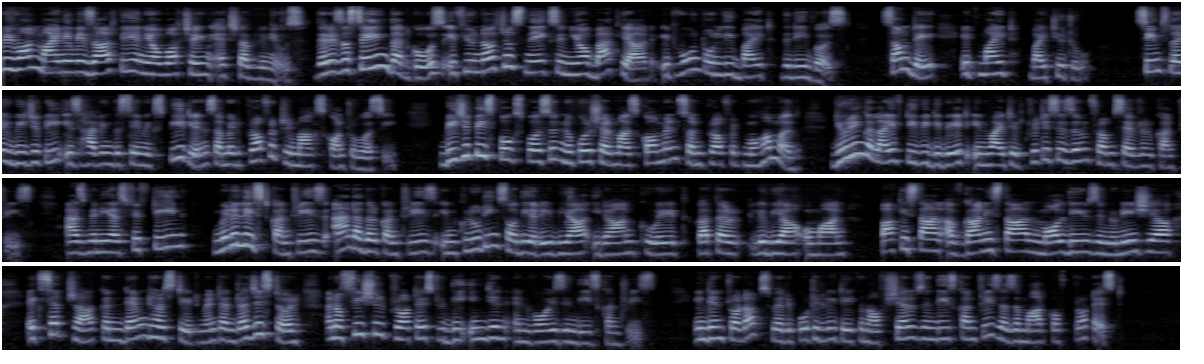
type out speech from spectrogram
everyone, my name is Aarti and you're watching HW News. There is a saying that goes if you nurture snakes in your backyard, it won't only bite the neighbors. Someday, it might bite you too. Seems like BJP is having the same experience amid Prophet remarks controversy. BJP spokesperson Nupur Sharma's comments on Prophet Muhammad during a live TV debate invited criticism from several countries. As many as 15 Middle East countries and other countries, including Saudi Arabia, Iran, Kuwait, Qatar, Libya, Oman, Pakistan, Afghanistan, Maldives, Indonesia, etc., condemned her statement and registered an official protest with the Indian envoys in these countries. Indian products were reportedly taken off shelves in these countries as a mark of protest.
